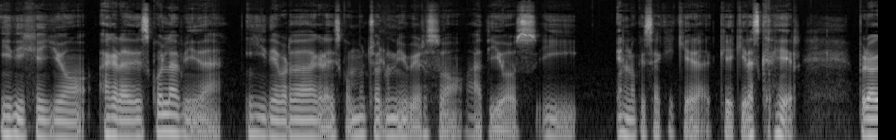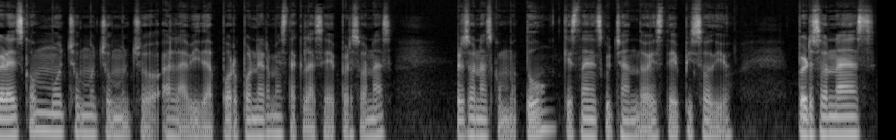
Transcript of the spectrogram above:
y dije yo agradezco la vida y de verdad agradezco mucho al universo, a Dios y en lo que sea que, quiera, que quieras creer. Pero agradezco mucho, mucho, mucho a la vida por ponerme esta clase de personas, personas como tú que están escuchando este episodio personas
